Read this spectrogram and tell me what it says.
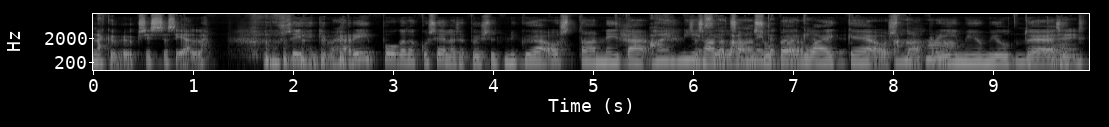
näkyvyyksissä siellä. No siihenkin vähän riippuu. Kato, kun siellä sä pystyt nykyään ostamaan niitä Ai niin, sä saatat saada superlaikkeja, ostaa Ahaa. premium-juttuja ja Okei. sit,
